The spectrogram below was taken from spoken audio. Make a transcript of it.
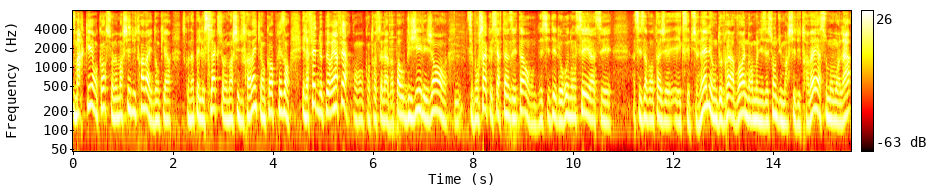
marqué encore sur le marché du travail. Donc il y a ce qu'on appelle le slack sur le marché du travail qui est encore présent. Et la Fed ne peut rien faire contre cela, ne va pas obliger les gens. Mm. C'est pour ça que certains États ont décidé de renoncer à ces, à ces avantages exceptionnels et on devrait avoir une normalisation du marché du travail. À ce moment-là,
